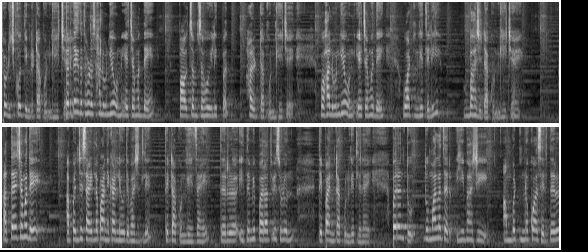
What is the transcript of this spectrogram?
थोडीशी कोथिंबीर टाकून घ्यायची आहे. परत एकदा थोडंसं हलवून घेऊन याच्यामध्ये पाव चमचा होईल इतपत हळद टाकून घ्यायची आहे. व हलवून घेऊन याच्यामध्ये वाटून घेतलेली भाजी टाकून घ्यायची आहे. आता याच्यामध्ये आपण जे साईडला पाणी काढले होते भाजीतले ते टाकून घ्यायचं आहे. तर इथं मी परात विसळून ते पाणी टाकून घेतलेलं आहे. परंतु तुम्हाला जर ही भाजी आंबट नको असेल तर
